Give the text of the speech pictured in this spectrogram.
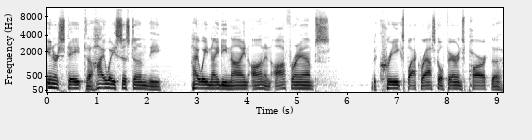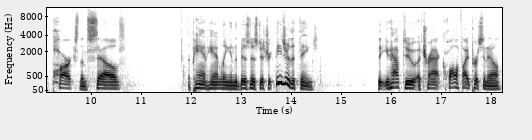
interstate uh, highway system, the Highway 99 on and off ramps, the creeks, Black Rascal, Fahrens Park, the parks themselves, the panhandling in the business district. These are the things that you have to attract qualified personnel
